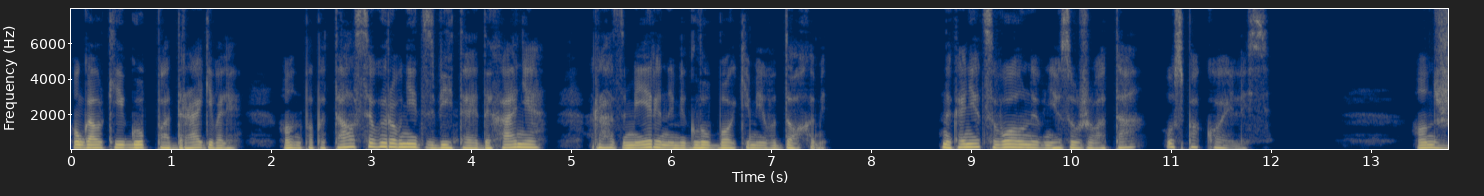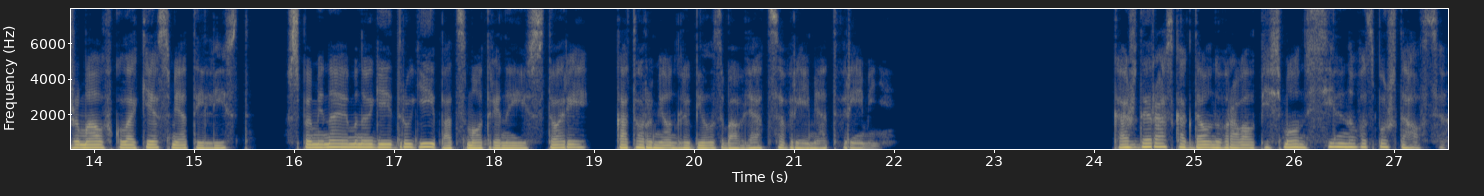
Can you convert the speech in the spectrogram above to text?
уголки губ подрагивали, он попытался выровнять сбитое дыхание размеренными глубокими вдохами. Наконец волны внизу живота успокоились. Он сжимал в кулаке смятый лист, вспоминая многие другие подсмотренные истории, которыми он любил забавляться время от времени. Каждый раз, когда он воровал письмо, он сильно возбуждался.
